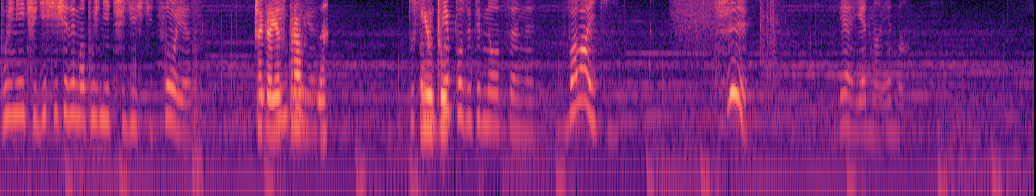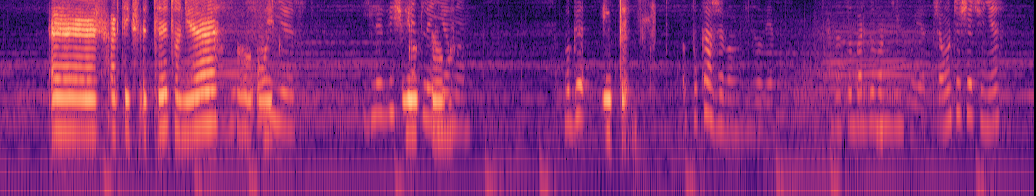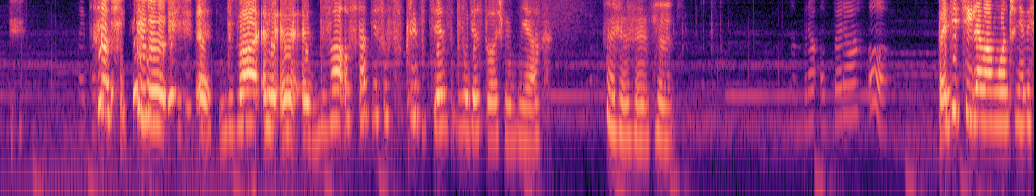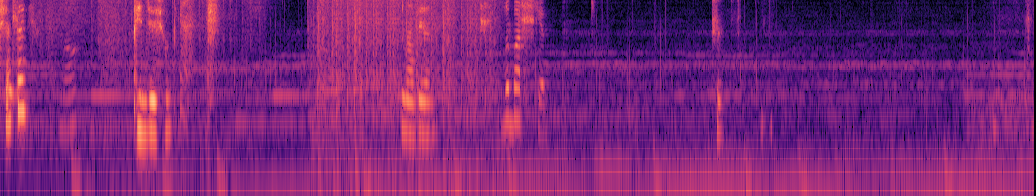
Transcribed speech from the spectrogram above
Później 37, a później 30. Co jest? Czekaj, ja Dziękuję. sprawdzę. Tu są YouTube. dwie pozytywne oceny. Dwa lajki. Trzy. Nie, jedna, jedna. Eee, Artix, ty to nie. O, co oj. jest? Ile wyświetleń ja YouTube. mam? Mogę... I ty. Pokażę wam widzowie. Za co bardzo wam dziękuję. Przełączy się czy nie? Oj, patrz- E, Dwa, e, e, e, dwa ostatnie subskrypcje w 28 dniach. Dobra, opera. O! Będzie ci ile mam łącznie wyświetleń? No. 50. No wiem. Zobaczcie.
